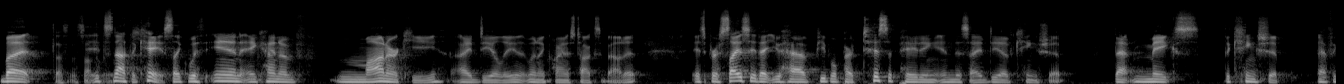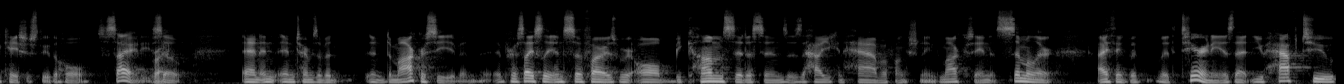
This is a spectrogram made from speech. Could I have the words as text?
But That's, that's not it's the not the case. Like within a kind of monarchy, ideally, when Aquinas talks about it, it's precisely that you have people participating in this idea of kingship that makes the kingship efficacious through the whole society. Right. So, and in, in terms of a, in democracy, even precisely insofar as we're all become citizens, is how you can have a functioning democracy. And it's similar, I think, with with tyranny, is that you have to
